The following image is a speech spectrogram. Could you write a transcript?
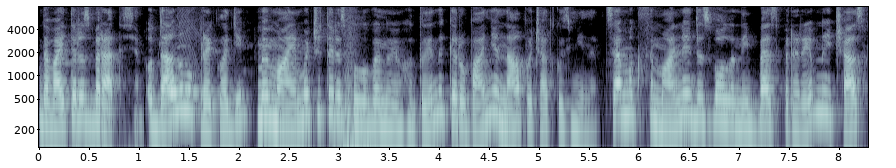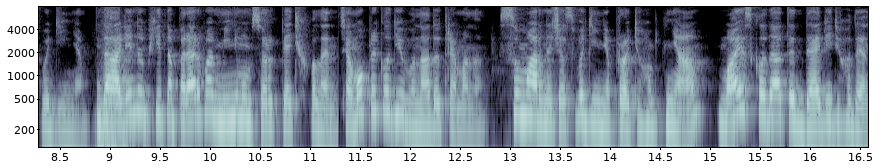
Давайте розбиратися. У даному прикладі ми маємо 4,5 години керування на початку зміни. Це максимальний дозволений безперервний час водіння. Далі необхідна перерва мінімум 45 хвилин. В цьому прикладі вона дотримана. Сумарний час водіння протягом дня має складати 9 годин,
